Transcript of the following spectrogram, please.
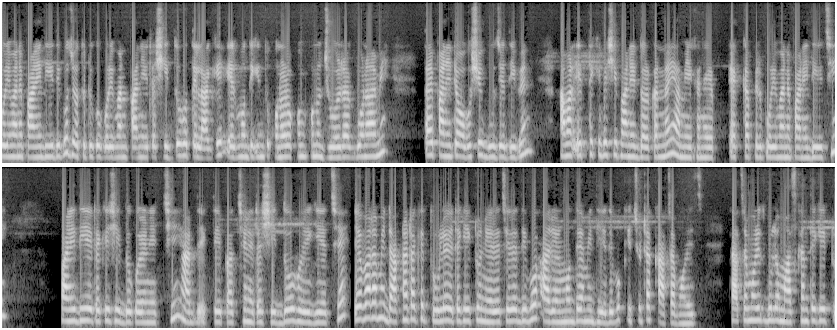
পরিমাণে পানি দিয়ে দিব। যতটুকু পরিমাণ পানি এটা সিদ্ধ হতে লাগে, এর মধ্যে কিন্তু কোনো রকম কোনো ঝোল রাখব না আমি। তাই পানিটা অবশ্যই বুঝে দিবেন। আমার এর থেকে বেশি পানির দরকার নাই, আমি এখানে এক কাপের পরিমাণে পানি দিয়েছি। পানি দিয়ে এটাকে সিদ্ধ করে নিচ্ছি, আর দেখতেই পাচ্ছেন এটা সিদ্ধ হয়ে গিয়েছে। এবার আমি ডাকনাটাকে তুলে এটাকে একটু নেড়ে চেড়ে দিব, আর এর মধ্যে আমি দিয়ে দেব কিছুটা কাঁচামরিচ। কাঁচামরিচগুলো মাঝখান থেকে একটু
